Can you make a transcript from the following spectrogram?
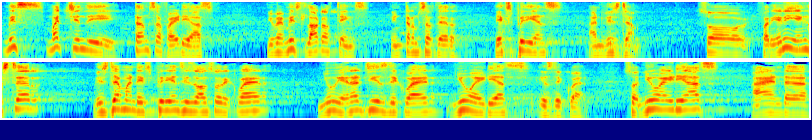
miss much in the terms of ideas. You may miss lot of things in terms of their experience and wisdom. So, for any youngster, wisdom and experience is also required. New energy is required. New ideas is required. So, new ideas and uh,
